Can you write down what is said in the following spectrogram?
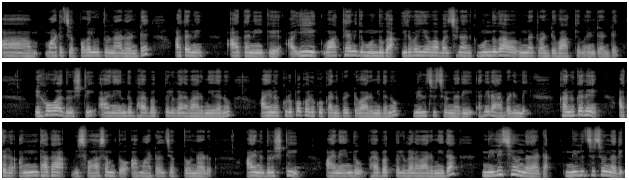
ఆ మాట చెప్పగలుగుతున్నాడు అంటే అతని అతనికి ఈ వాక్యానికి ముందుగా ఇరవయవ వచనానికి ముందుగా ఉన్నటువంటి వాక్యం ఏంటంటే యహోవా దృష్టి ఆయన ఎందు భయభక్తులు గల వారి మీదను ఆయన కృప కొరకు కనిపెట్టు వారి మీదను నిలుచుచున్నది అని రాయబడింది. కనుకనే అతడు అంతగా విశ్వాసంతో ఆ మాటలు చెప్తున్నాడు. ఆయన దృష్టి ఆయన ఎందు భయభక్తులు గల వారి మీద నిలిచి ఉన్నదట నిలుచుచున్నది.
